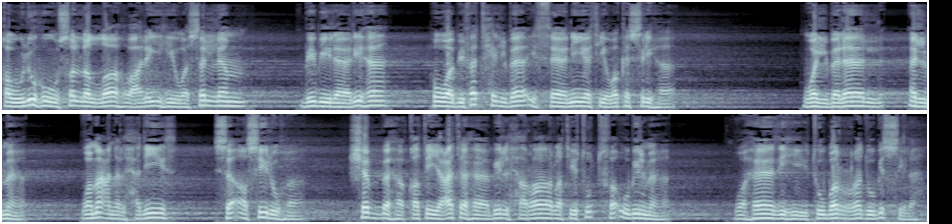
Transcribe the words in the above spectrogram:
قوله صلى الله عليه وسلم ببلالها هو بفتح الباء الثانية وكسرها. والبلال الماء ومعنى الحديث سأصلها شبه قطيعتها بالحرارة تطفأ بالماء وهذه تبرد بالصلة.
